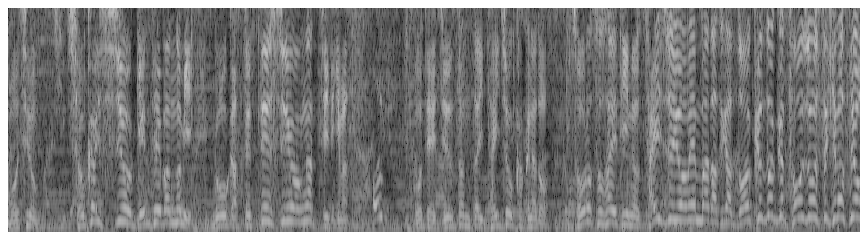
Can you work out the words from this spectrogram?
もちろん初回仕様限定版のみ豪華設定資料がついてきます。後手13体隊長格などソウルソサエティの最重要メンバーたちが続々登場してきますよ。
